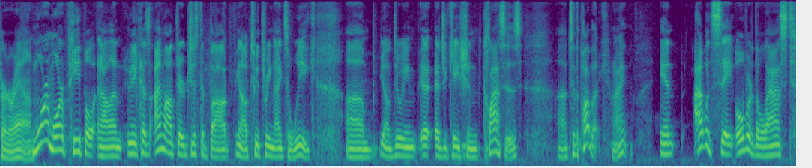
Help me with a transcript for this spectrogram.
turn around. more and more people, Alan, because I'm out there just about you know two three nights a week, um, you know, doing education classes uh, to the public, right? And I would say over the last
